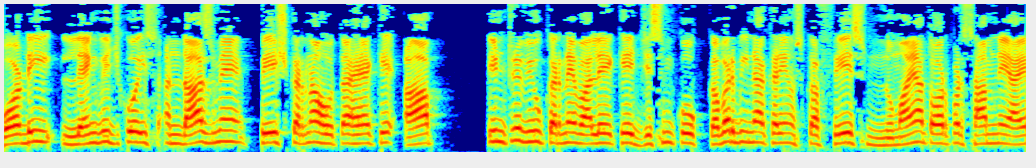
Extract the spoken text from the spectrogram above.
باڈی لینگویج کو اس انداز میں پیش کرنا ہوتا ہے کہ آپ انٹرویو کرنے والے کے جسم کو کور بھی نہ کریں اس کا فیس نمایاں طور پر سامنے آئے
